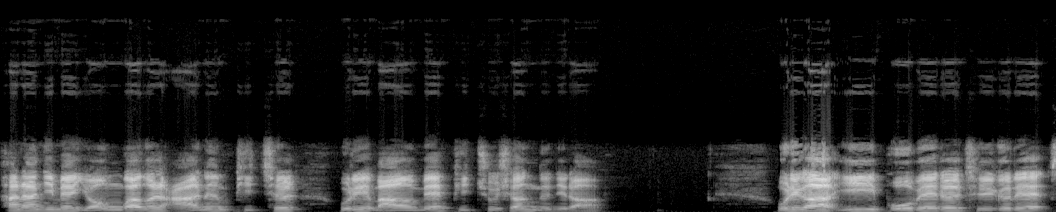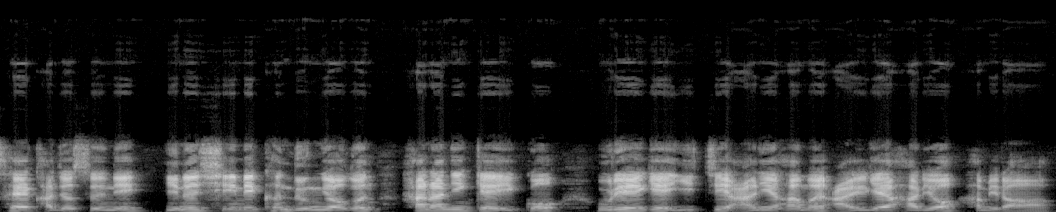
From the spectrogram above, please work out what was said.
하나님의 영광을 아는 빛을 우리 마음에 비추셨느니라. 우리가 이 보배를 질그릇에 가졌으니 이는 심히 큰 능력은 하나님께 있고 우리에게 있지 아니함을 알게 하려 함이라.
